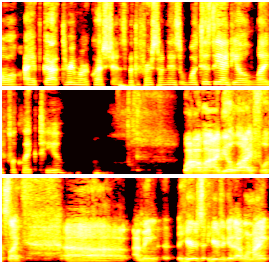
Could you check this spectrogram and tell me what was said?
oh i've got three more questions but the first one is what does the ideal life look like to you? Wow my ideal life looks like uh i mean here's here's a good one of my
